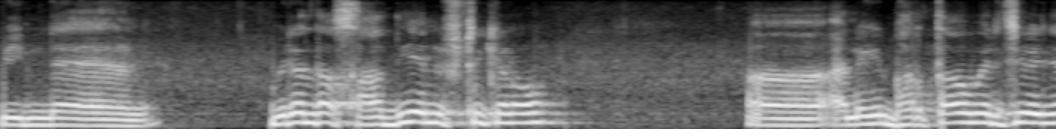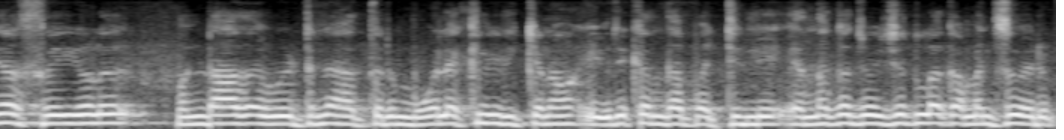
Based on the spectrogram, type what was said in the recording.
പിന്നെ ഇവരെന്താ സതി അനുഷ്ഠിക്കണോ? അല്ലെങ്കിൽ ഭർത്താവ് മരിച്ചു കഴിഞ്ഞാൽ സ്ത്രീകൾ ഉണ്ടാതെ വീട്ടിനകത്തൊരു മൂലക്കിലിരിക്കണോ? ഇവർക്ക് എന്താ പറ്റില്ലേ? എന്നൊക്കെ ചോദിച്ചിട്ടുള്ള കമൻസ് വരും.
